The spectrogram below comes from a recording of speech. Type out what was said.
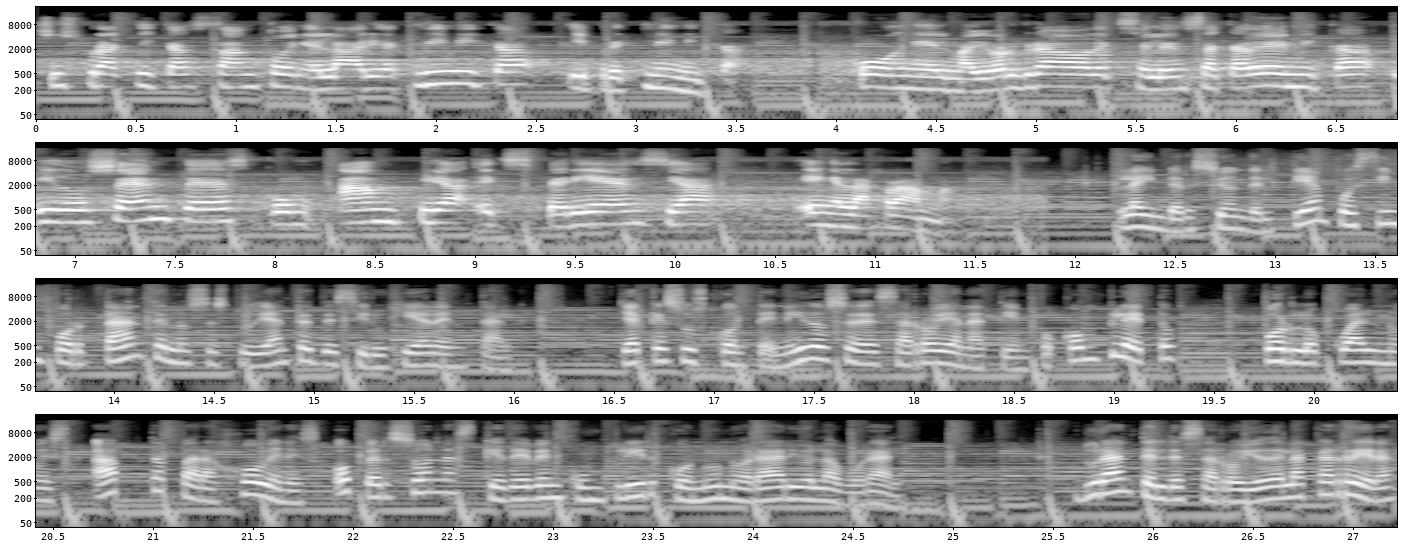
sus prácticas tanto en el área clínica y preclínica con el mayor grado de excelencia académica y docentes con amplia experiencia en la rama. La inversión del tiempo es importante en los estudiantes de cirugía dental, ya que sus contenidos se desarrollan a tiempo completo, por lo cual no es apta para jóvenes o personas que deben cumplir con un horario laboral. Durante el desarrollo de la carrera,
